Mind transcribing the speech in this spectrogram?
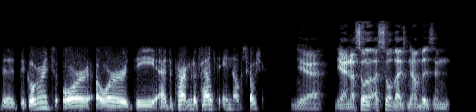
the, the government or or the uh, Department of Health in Nova Scotia. Yeah, yeah, and I saw I saw those numbers, and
